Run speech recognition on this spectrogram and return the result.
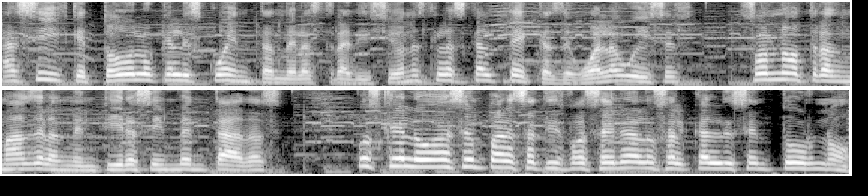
Así que todo lo que les cuentan de las tradiciones tlaxcaltecas de Gualahuises son otras más de las mentiras inventadas, pues que lo hacen para satisfacer a los alcaldes en turno.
